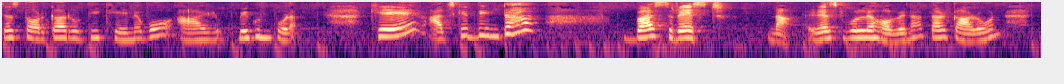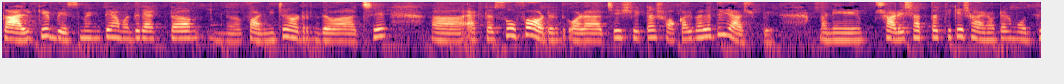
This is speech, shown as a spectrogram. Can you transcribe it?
জাস্ট তরকা, রুটি খেয়ে নেব আর বেগুন পোড়া। খেয়ে আজকের দিনটা বাস রেস্ট না রেস্ট বললে হবে না। তার কারণ কালকে বেসমেন্টে আমাদের একটা ফার্নিচার অর্ডার দেওয়া আছে। একটা সোফা অর্ডার করা আছে, সেটা সকালবেলাতেই আসবে। মানে সাড়ে সাতটা থেকে সাড়ে নটার মধ্যে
